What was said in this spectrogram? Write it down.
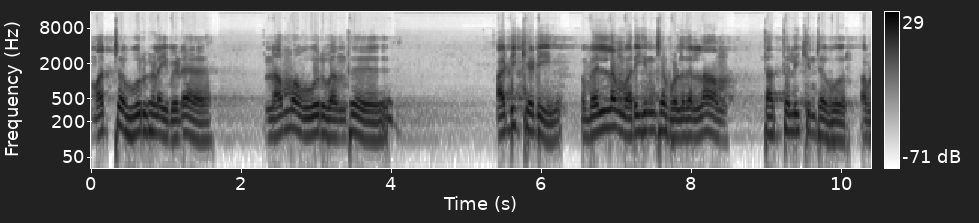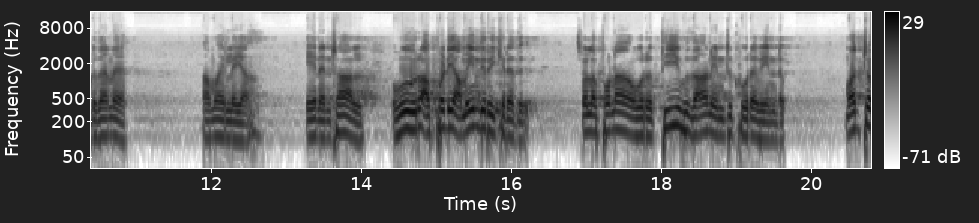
மற்ற ஊர்களை விட நம்ம ஊர் வந்து அடிக்கடி வெள்ளம் வருகின்ற பொழுதெல்லாம் தத்தளிக்கின்ற ஊர். அப்படிதானே? ஆமாம் இல்லையா? ஏனென்றால் ஊர் அப்படி அமைந்திருக்கிறது. சொல்லப்போனால் ஒரு தீவு தான் என்று கூற வேண்டும். மற்ற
